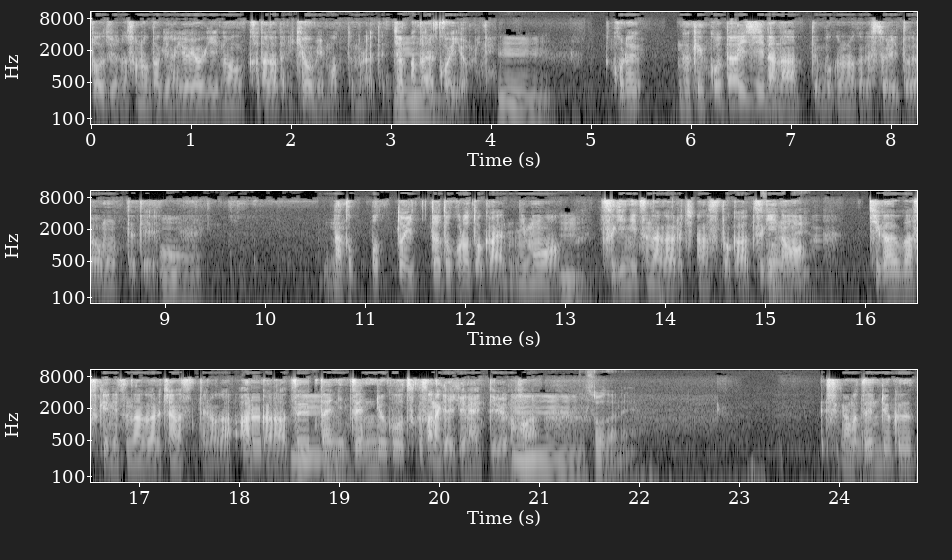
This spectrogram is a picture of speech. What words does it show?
当時のその時の代々木の方々に興味持ってもらえて、じゃあまた来いよ、みたいな。うん。これが結構大事だなって僕の中でストリートでは思ってて、なんかポッと行ったところとかにもう、ん。次につながるチャンスとか、次の違うバスケにつながるチャンスっていうのがあるから、絶対に全力を尽くさなきゃいけないっていうのは、うん。そうだね。しかも全力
